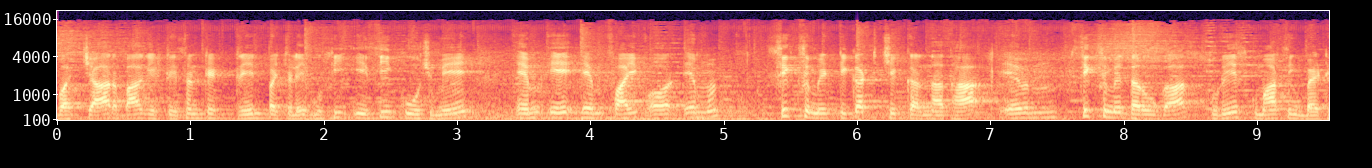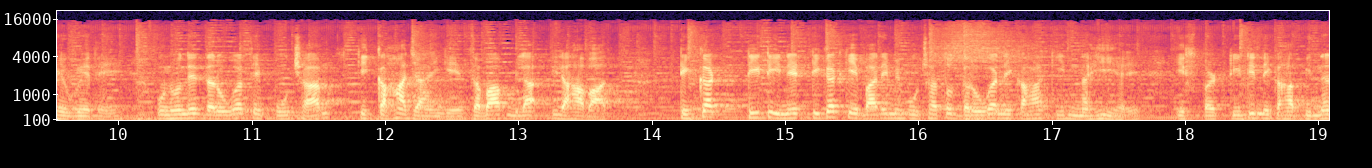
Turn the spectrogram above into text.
वह चार बाग स्टेशन से ट्रेन पर चले उसी एसी कोच में एम ए एम फाइव और एम सिक्स में टिकट चेक करना था। एम सिक्स में दरोगा सुरेश कुमार सिंह बैठे हुए थे। उन्होंने दरोगा से पूछा कि कहाँ जाएँगे? जवाब मिला इलाहाबाद। टिकट, टीटी ने टिकट के बारे में पूछा तो दरोगा ने कहा कि नहीं है। इस पर टीटी ने कहा, बिना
